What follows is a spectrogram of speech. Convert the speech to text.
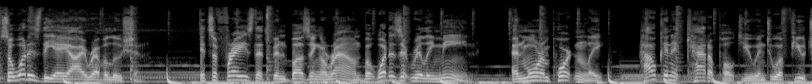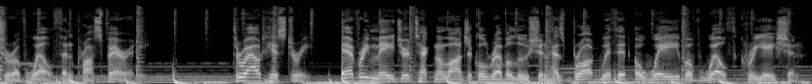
So what is the AI revolution? It's a phrase that's been buzzing around, but what does it really mean? And more importantly, how can it catapult you into a future of wealth and prosperity? Throughout history, Every major technological revolution has brought with it a wave of wealth creation.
